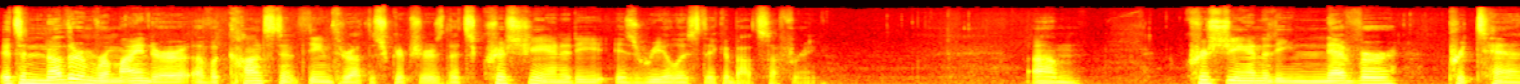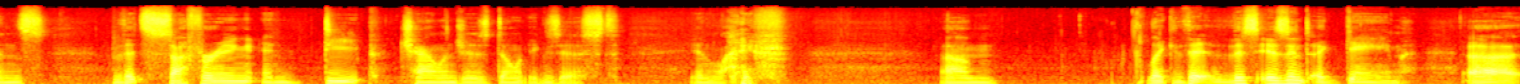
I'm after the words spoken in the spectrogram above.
It's another reminder of a constant theme throughout the scriptures that Christianity is realistic about suffering. Um, Christianity never pretends that suffering and deep challenges don't exist in life. Um, like this isn't a game. Uh,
